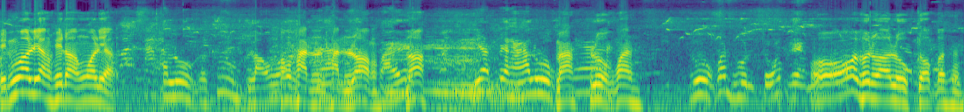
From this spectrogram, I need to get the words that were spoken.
เป็นงัวเลี้ยงพี่น้องงัวเลี้ยง ถ้าลูกก็คือเราของพันพันร่องเนาะ เรียกไปหาลูกมาลูกมัน ลูกมันหุ่นโจ๊กแข่งโอ้ยเพิ่นว่าลูกจบว่าซั่น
